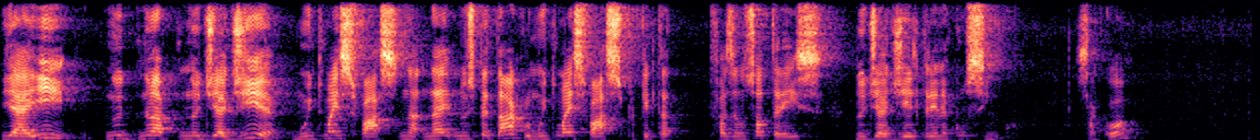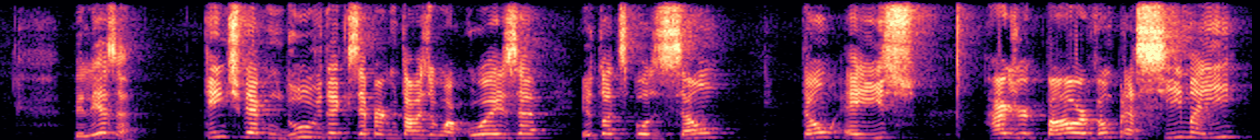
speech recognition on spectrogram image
E aí, no, no, no dia a dia, muito mais fácil. Na, na, no espetáculo, muito mais fácil, porque ele está fazendo só três. No dia a dia, ele treina com cinco. Sacou? Beleza? Quem tiver com dúvida, quiser perguntar mais alguma coisa, eu estou à disposição. Então é isso. Hard Work Power, vamos para cima e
